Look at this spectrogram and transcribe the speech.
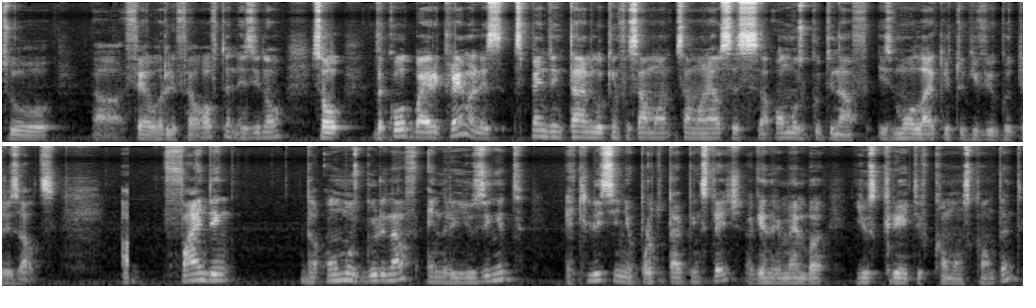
to uh, fail early, fail often, as you know. So the quote by Eric Raymond is spending time looking for someone someone else's uh, almost good enough is more likely to give you good results. Uh, finding the almost good enough and reusing it at least in your prototyping stage again remember use creative commons content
